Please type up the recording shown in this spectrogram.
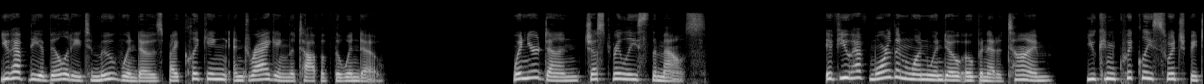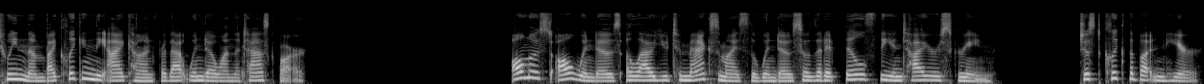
You have the ability to move windows by clicking and dragging the top of the window. When you're done, just release the mouse. If you have more than one window open at a time, you can quickly switch between them by clicking the icon for that window on the taskbar. Almost all windows allow you to maximize the window so that it fills the entire screen. Just click the button here.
